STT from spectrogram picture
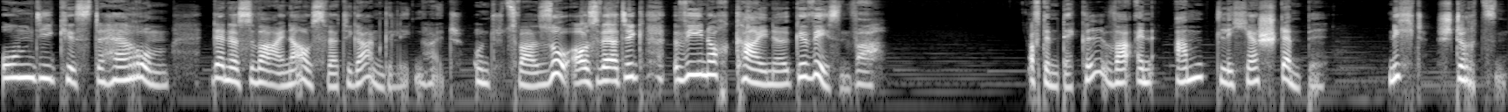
um die Kiste herum, denn es war eine auswärtige Angelegenheit, und zwar so auswärtig, wie noch keine gewesen war. Auf dem Deckel war ein amtlicher Stempel. Nicht stürzen.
